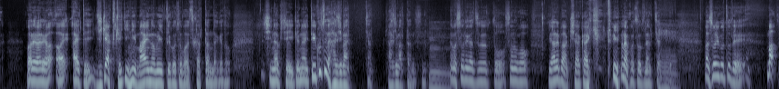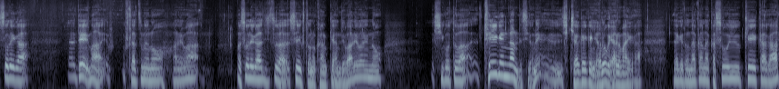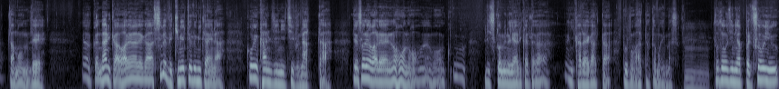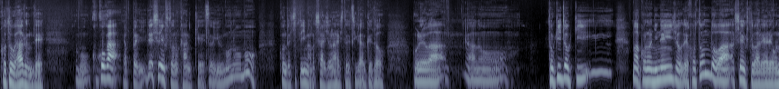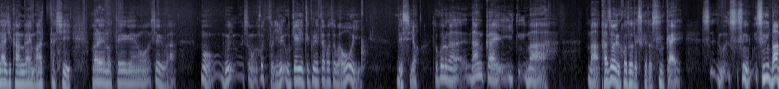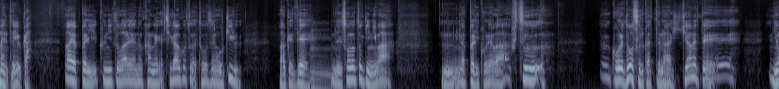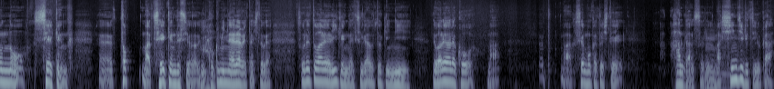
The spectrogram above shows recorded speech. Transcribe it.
我々はあえて自虐的に前のめりという言葉を使ったんだけどしなくちゃいけないということで始まっちゃ始まったんですね。うん、でもそれがずっとその後やれば記者会見というようなことになっちゃって、えー、まあ、そういうことでまあそれがでまあ2つ目のあれはまあ、それが実は政府との関係なんで我々の仕事は提言なんですよね、記者会見やろうがやる前が。だけどなかなかそういう経過があったもんで何か我々が全て決めてるみたいなこういう感じに一部なったでそれは我々の方のもうリスコミのやり方がに課題があった部分はあったと思います。と同時にやっぱりそういうことがあるんでもうここがやっぱりで政府との関係というものも今度はちょっと今の最初の話と違うけどこれはあの時々、まあ、この2年以上でほとんどは政府と我々同じ考えもあったし我々の提言を政府はもうそのほっと受け入れてくれたことが多いですよ。ところが何回まあまあ数えるほどですけど数回数場面というかはやっぱり国と我々の考えが違うことが当然起きるわけで,、でその時には、うん、やっぱりこれは普通これどうするかっていうのは極めて日本の政権トまあ、政権ですよ、国民が選べた人が。それと我々意見が違う時にで我々はこう、まあまあ、専門家として判断する、まあ、信じるというか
